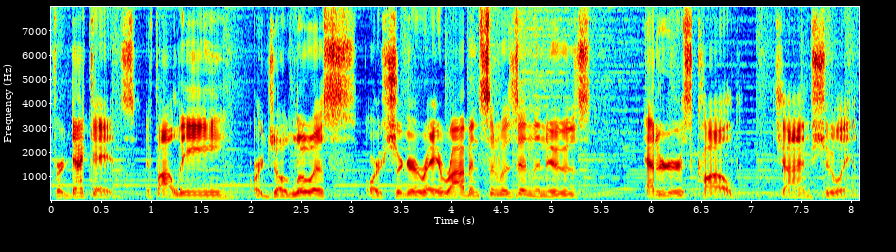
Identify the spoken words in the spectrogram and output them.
For decades, if Ali or Joe Louis or Sugar Ray Robinson was in the news, editors called John Schulian.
